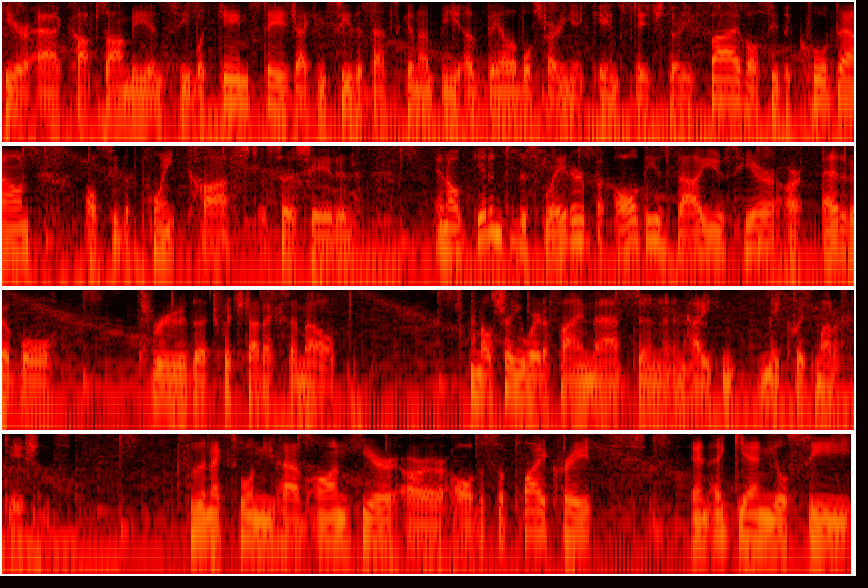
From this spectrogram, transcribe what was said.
here at Cop Zombie and see what game stage, I can see that that's going to be available starting at game stage 35. I'll see the cooldown, I'll see the point cost associated, and I'll get into this later, but all these values here are editable through the twitch.xml. And I'll show you where to find that and, and how you can make quick modifications. So the next one you have on here are all the supply crates. And again, you'll see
